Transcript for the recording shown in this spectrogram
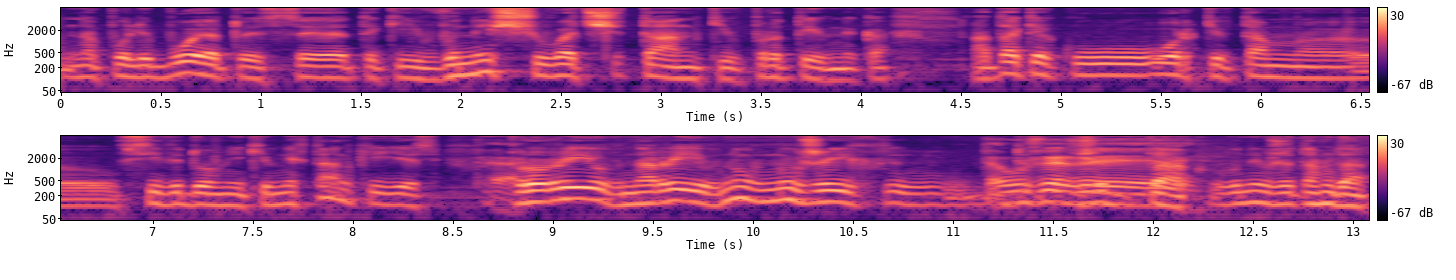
на полі бою. Тобто це такий винищувач танків противника. А так як у орків там е, всі відомі, які в них танки є, Так. прорив, нарив, ну ми вже їх е, Та вже ж- так, вони вже там, да.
